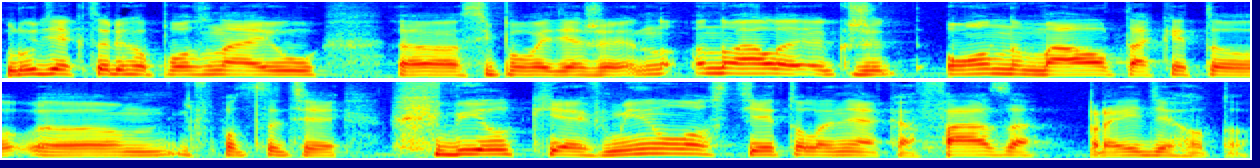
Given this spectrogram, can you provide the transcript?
Ľudia, ktorí ho poznajú, uh, si povedia, že no, no ale akože on mal takéto um, v podstate chvíľky aj v minulosti, je to len nejaká fáza, prejde ho to.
